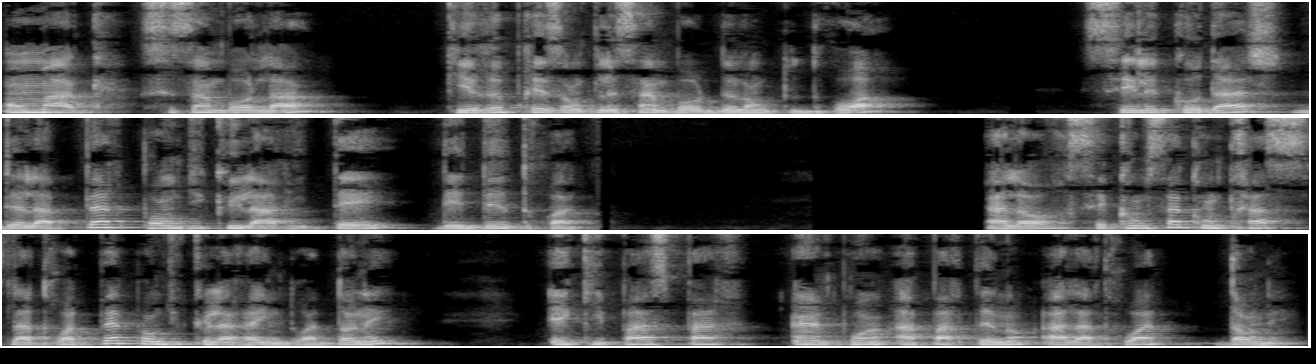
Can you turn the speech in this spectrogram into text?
On marque ce symbole-là, qui représente le symbole de l'angle droit. C'est le codage de la perpendicularité des deux droites. Alors, c'est comme ça qu'on trace la droite perpendiculaire à une droite donnée et qui passe par un point appartenant à la droite donnée.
